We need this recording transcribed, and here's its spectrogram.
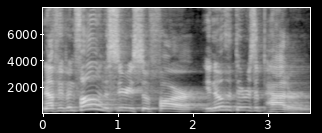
Now, if you've been following the series so far, you know that there is a pattern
